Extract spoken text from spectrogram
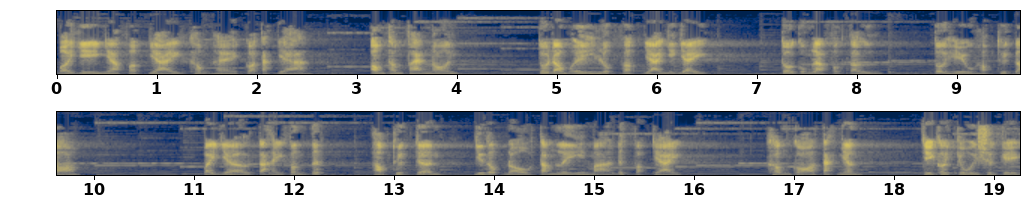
bởi vì nhà Phật dạy không hề có tác giả. Ông thẩm phán nói, tôi đồng ý luật Phật dạy như vậy, tôi cũng là Phật tử, tôi hiểu học thuyết đó. Bây giờ ta hãy phân tích học thuyết trên dưới góc độ tâm lý mà Đức Phật dạy. Không có tác nhân, chỉ có chuỗi sự kiện.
